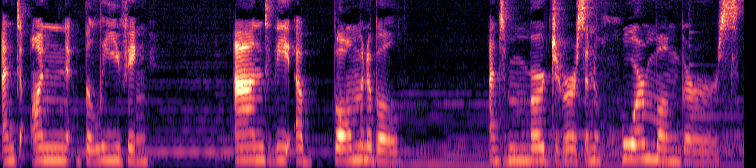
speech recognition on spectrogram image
and unbelieving, and the abominable, and murderers, and whoremongers,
